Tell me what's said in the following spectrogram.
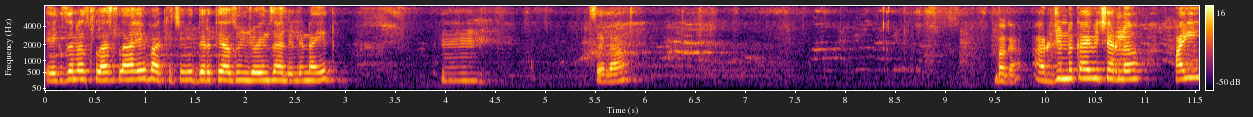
एक जणच क्लासला आहे बाकीचे विद्यार्थी अजून जॉईन झालेले नाहीत. Mm. चला. बघा अर्जुननं काय विचारलं? आई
